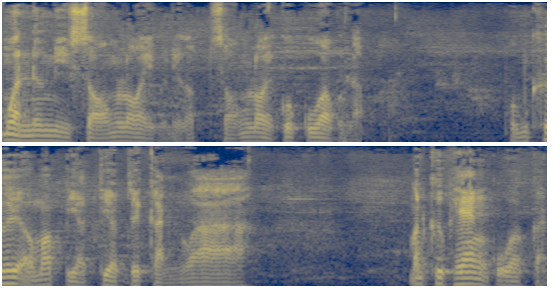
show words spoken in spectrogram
มวนหนึ่งนี่สองร้อยผมเนี่ยครับสองร้อยกว่าๆผมละผมเคยเอามาเปรียบเทียบใส่กันว่า มันคือแพงกว่ากัน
